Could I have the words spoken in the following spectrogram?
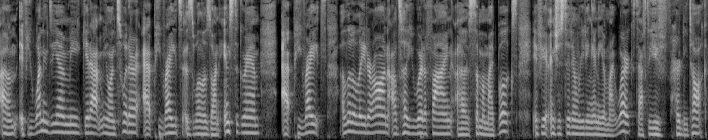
Um, if you want to DM me, get at me on Twitter at P Writes as well as on Instagram at P Writes. A little later on, I'll tell you where to find uh, some of my books if you're interested in reading any of my works after you've heard me talk.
